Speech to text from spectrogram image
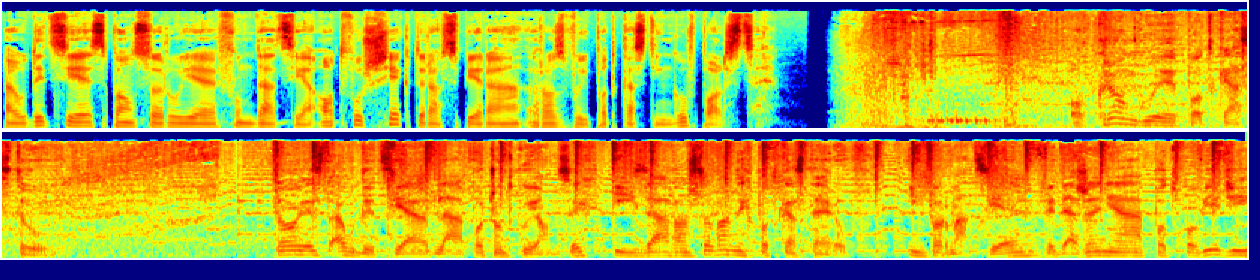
Audycję sponsoruje Fundacja Otwórz się, która wspiera rozwój podcastingu w Polsce. Okrągły podcastu. To jest audycja dla początkujących i zaawansowanych podcasterów. Informacje, wydarzenia, podpowiedzi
